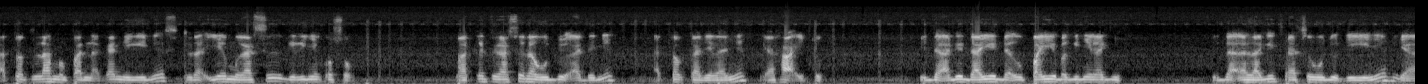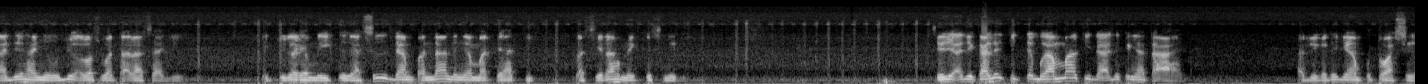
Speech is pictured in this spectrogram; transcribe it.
atau telah mempanakkan dirinya setelah ia merasa dirinya kosong. Maka terasalah wujud adanya atau kehadirannya yang hak itu. Tidak ada daya dan upaya baginya lagi Tidaklah lagi terasa wujud dirinya Yang ada hanya wujud Allah SWT sahaja Itulah yang mereka rasa dan pandang dengan mati hati Basirah mereka sendiri Jadi ada kala kita beramal tidak ada kenyataan. Ada kata jangan putus asa.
